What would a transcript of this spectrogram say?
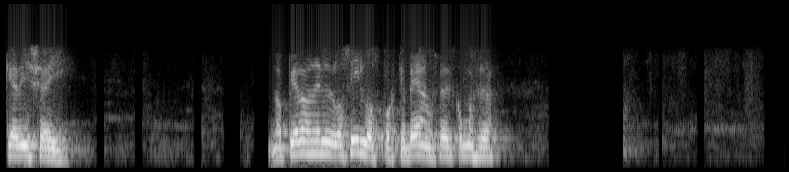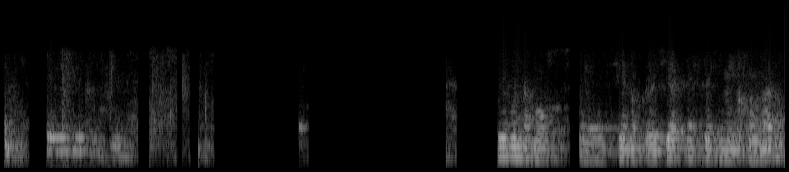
¿Qué dice ahí? No pierdan los hilos porque vean ustedes cómo se da. Una voz en el cielo que decía, este es mi hijo amado,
